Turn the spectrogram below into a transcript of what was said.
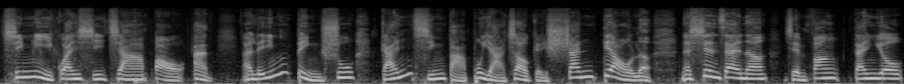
亲密关系家暴案啊，林炳书赶紧把不雅照给删掉了。那现在呢，检方担忧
